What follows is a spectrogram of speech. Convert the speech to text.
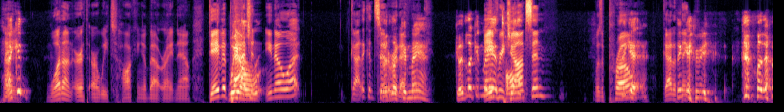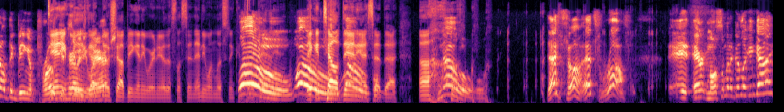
Hey, I could. What on earth are we talking about right now? David We are- you know what? Got to consider Good looking it. Looking man. Good looking man. Avery tall. Johnson was a pro. Got to think, think. well, I don't think being a pro Danny gets you Hurley's got no shot being anywhere near this list, and anyone listening can tell whoa, Danny. whoa! They can tell Danny whoa. I said that. Uh, No, that's oh, that's rough. Eh, Eric Musselman, a good-looking guy.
